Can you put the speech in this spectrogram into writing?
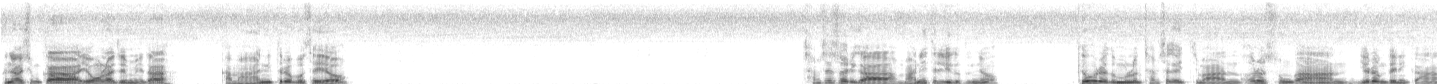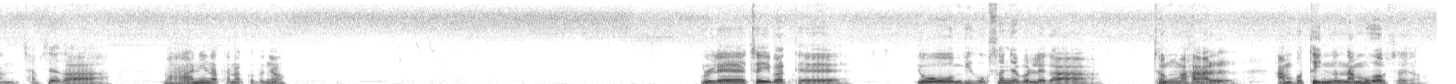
안녕하십니까. 영월라제입니다. 가만히 들어보세요. 참새 소리가 많이 들리거든요. 겨울에도 물론 참새가 있지만 어느 순간 여름 되니까 참새가 많이 나타났거든요. 원래 저희 밭에 요 미국 선녀벌레가 정말 안 붙어 있는 나무가 없어요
